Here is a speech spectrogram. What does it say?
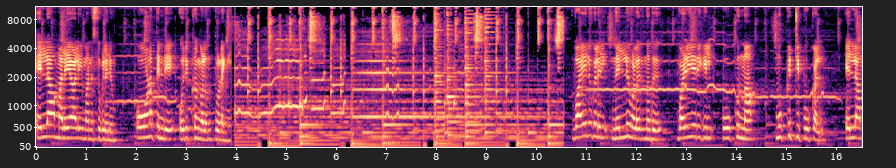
എല്ലാ മലയാളി മനസ്സുകളിലും ഓണത്തിന്റെ ഒരുക്കങ്ങളും തുടങ്ങി. വയലുകളിൽ നെല്ല് വളരുന്നത് വഴിയരികിൽ പൂക്കുന്ന മുക്കുറ്റിപ്പൂക്കൾ എല്ലാം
